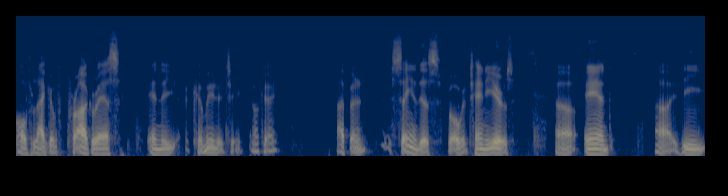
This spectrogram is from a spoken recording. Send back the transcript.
of lack of progress in the community. Okay, I've been saying this for over 10 years. Uh, and uh, the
